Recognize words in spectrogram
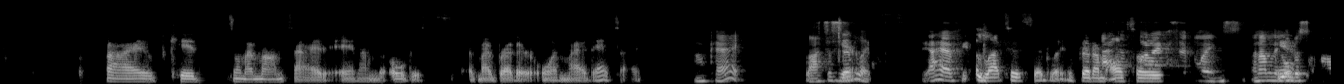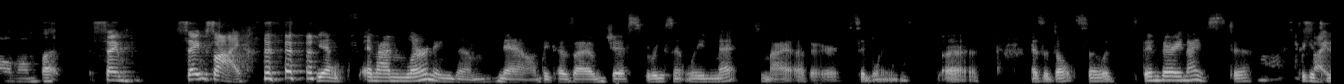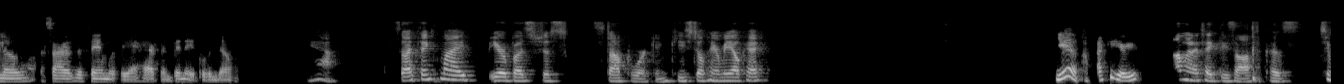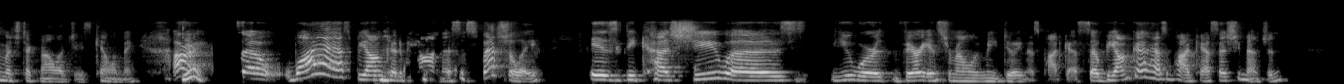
five kids on my mom's side, and I'm the oldest of my brother on my dad's side. Okay, lots of siblings. Yeah. I have lots of siblings that I'm I also siblings, and I'm the yeah. oldest of all of them. But same same side. yes, and I'm learning them now because I've just recently met my other siblings uh, as adults. So it's been very nice to oh, to get to know a side of the family I haven't been able to know. Yeah. So I think my earbuds just stopped working. Can you still hear me okay? Yeah, I can hear you. I'm going to take these off because too much technology is killing me. All yeah. right. So, why I asked Bianca to be on this, especially, is because she was, you were very instrumental in me doing this podcast. So, Bianca has a podcast, as she mentioned,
